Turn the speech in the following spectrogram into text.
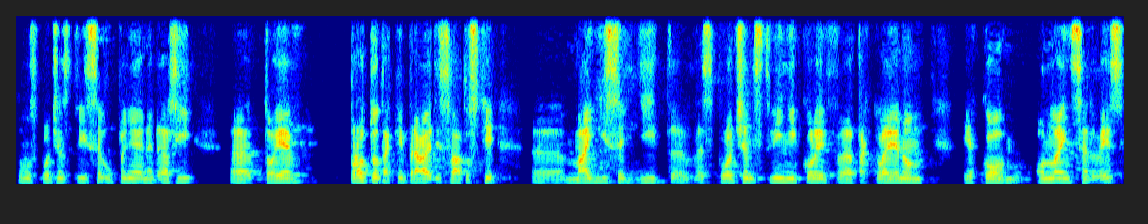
tomu společenství se úplně nedaří. To je proto taky právě ty svátosti mají se dít ve společenství, nikoli takhle jenom jako online servis.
